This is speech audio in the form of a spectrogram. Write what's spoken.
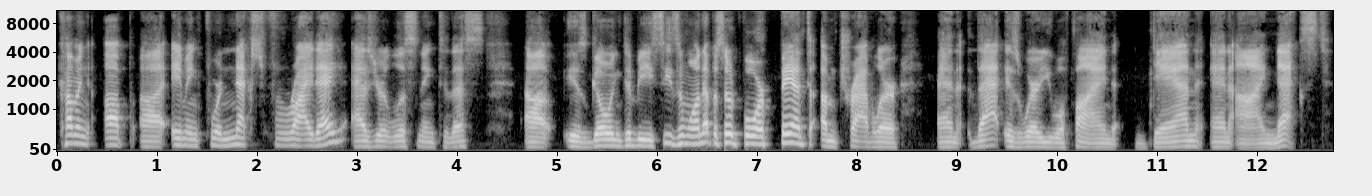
coming up, uh, aiming for next Friday as you're listening to this, uh, is going to be season one, episode four, Phantom Traveler. And that is where you will find Dan and I next.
